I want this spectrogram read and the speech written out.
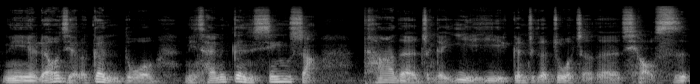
你了解了更多，你才能更欣赏它的整个意义跟这个作者的巧思，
